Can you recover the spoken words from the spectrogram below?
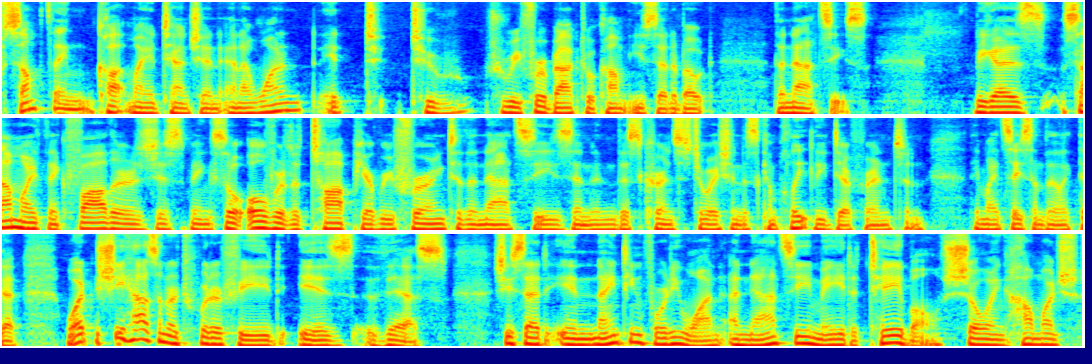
something caught my attention, and I wanted it to, to, to refer back to a comment you said about the Nazis because some might think father is just being so over the top here referring to the nazis and in this current situation is completely different and they might say something like that. What she has on her twitter feed is this. She said in 1941 a nazi made a table showing how much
